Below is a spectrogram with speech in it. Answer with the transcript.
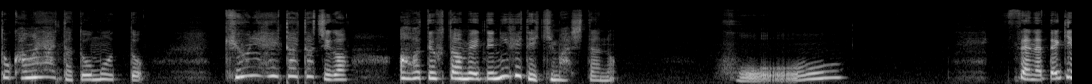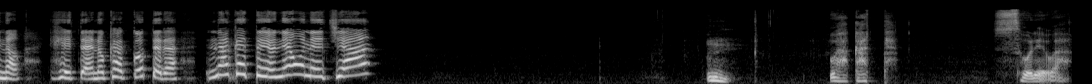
と輝いたと思うと急に兵隊たちが慌てふためいて逃げていきましたの。ほう。その時の兵隊の格好ったらなかったよね、お姉ちゃん。うん、わかった。それは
